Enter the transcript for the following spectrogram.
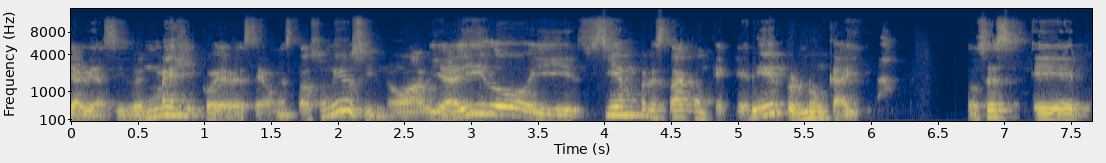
ya había sido en México, ya había estado en Estados Unidos y no había ido y siempre estaba con que quería ir, pero nunca iba. Entonces, eh,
